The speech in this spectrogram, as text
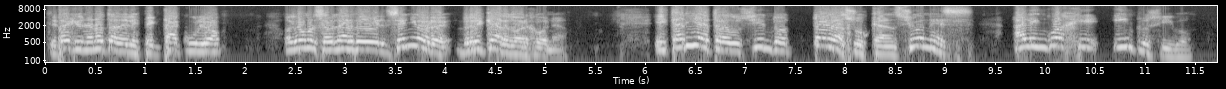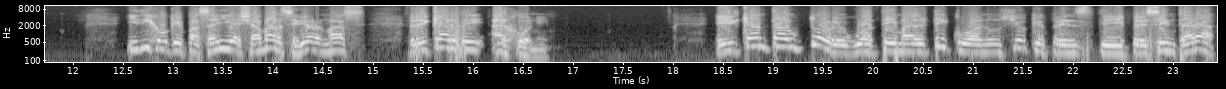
Te traje una nota del espectáculo Hoy vamos a hablar del señor Ricardo Arjona. Estaría traduciendo todas sus canciones a lenguaje inclusivo. Y dijo que pasaría a llamarse de ahora más Ricardo Arjone. El cantautor guatemalteco anunció que presentará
